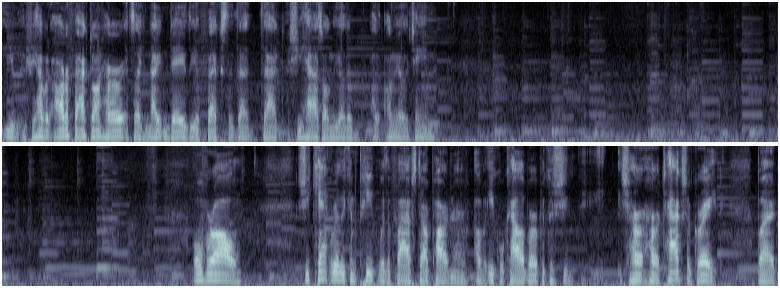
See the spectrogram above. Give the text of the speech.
You, if you have an artifact on her, it's like night and day the effects that, that, that she has on the other on the other team. Overall, she can't really compete with a five-star partner of equal caliber because she her, her attacks are great, but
